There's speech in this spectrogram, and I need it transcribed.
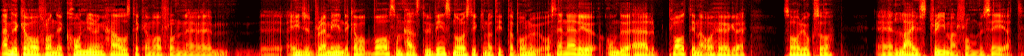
Nej men det kan vara från The Conjuring House, det kan vara från eh, Agent Remin, det kan vara vad som helst. Det finns några stycken att titta på nu. Och sen är det ju, om du är platina och högre, så har du också eh, livestreamar från museet.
